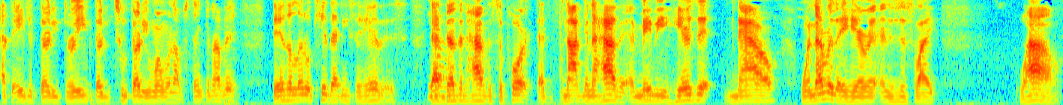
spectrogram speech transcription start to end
at the age of 33, 32, 31 when I was thinking of it, there's a little kid that needs to hear this. Yeah. That doesn't have the support. That's not going to have it and maybe hears it now whenever they hear it and it's just like wow,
